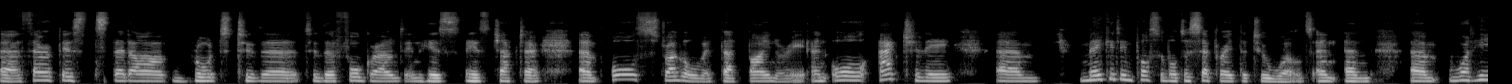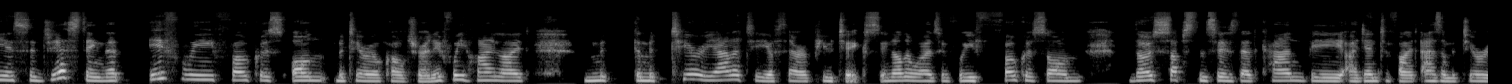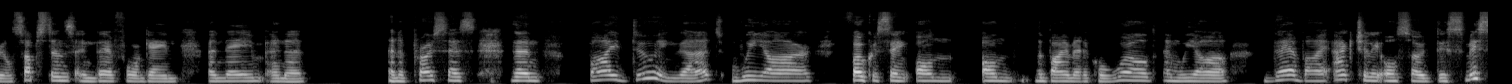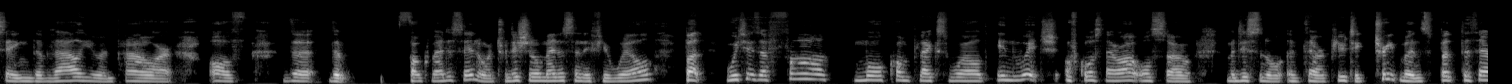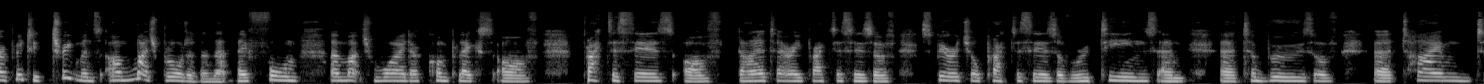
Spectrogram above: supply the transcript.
uh, therapists that are brought to the to the foreground in his his chapter um, all struggle with that binary and all actually um, make it impossible to separate the two worlds. And and um, what he is suggesting that if we focus on material culture and if we highlight the materiality of therapeutics. In other words, if we focus on those substances that can be identified as a material substance and therefore gain a name and a and a process, then by doing that, we are focusing on on the biomedical world and we are thereby actually also dismissing the value and power of the the folk medicine or traditional medicine, if you will, but which is a far more complex world in which, of course, there are also medicinal and therapeutic treatments, but the therapeutic treatments are much broader than that. They form a much wider complex of practices, of dietary practices, of spiritual practices, of routines and uh, taboos, of uh, timed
